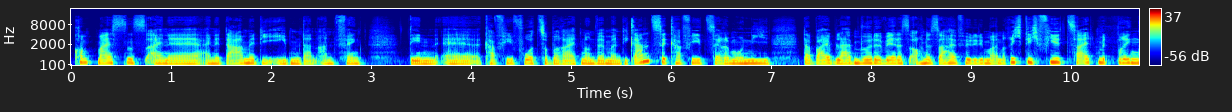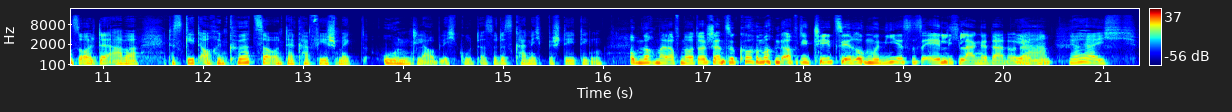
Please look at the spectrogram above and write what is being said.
kommt meistens eine, eine Dame, die eben dann anfängt, den äh, Kaffee vorzubereiten. Und wenn man die ganze Kaffeezeremonie dabei bleiben würde, wäre das auch eine Sache, für die man richtig viel Zeit mitbringen sollte. Aber das geht auch in kürzer und der Kaffee schmeckt unglaublich gut. Also das kann ich bestätigen. Um nochmal auf Norddeutschland zu kommen und auf die Teezeremonie ist es ähnlich lange dann, oder ja, wie? Ja, ja, ich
